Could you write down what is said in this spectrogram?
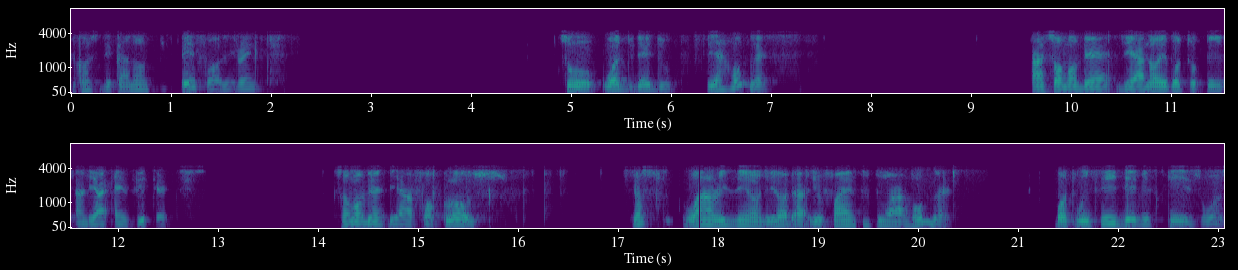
because they cannot pay for the rent. So what do they do? They are homeless. And some of them they are not able to pay and they are evicted. Some of them they are foreclosed. Just one reason or the other, you find people are homeless. But we see David's case was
